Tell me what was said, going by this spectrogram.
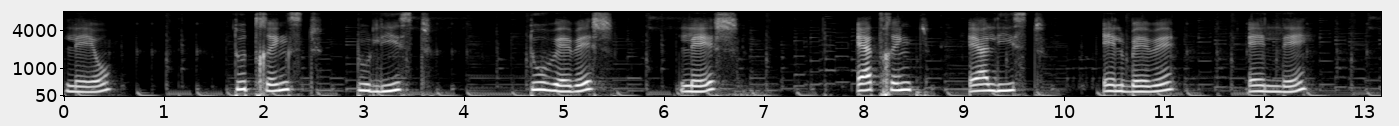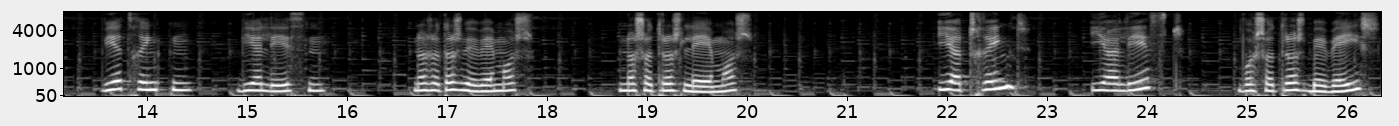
leo, du trinkst, du liest, du bebes, lees, er trinkt, er liest, él bebe, él lee, wir trinken, wir lesen, nosotros bebemos, nosotros leemos, ihr trinkt, ihr lest, vosotros bebéis,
